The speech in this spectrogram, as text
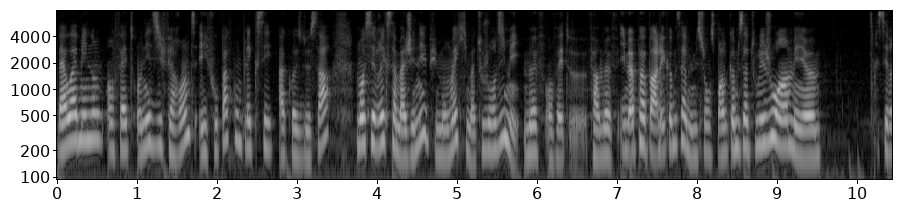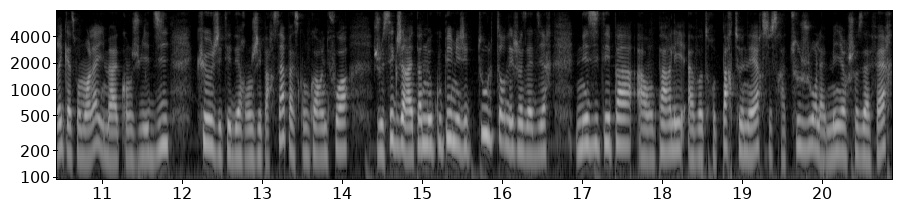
bah ouais, mais non, en fait, on est différentes et il faut pas complexer à cause de ça. Moi, c'est vrai que ça m'a gêné, et puis mon mec, il m'a toujours dit, mais meuf, en fait, euh, enfin, meuf, il m'a pas parlé comme ça, même si on se parle comme ça tous les jours, hein, mais. C'est vrai qu'à ce moment-là, il m'a, quand je lui ai dit que j'étais dérangée par ça, parce qu'encore une fois, je sais que j'arrête pas de me couper, mais j'ai tout le temps des choses à dire. N'hésitez pas à en parler à votre partenaire, ce sera toujours la meilleure chose à faire,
